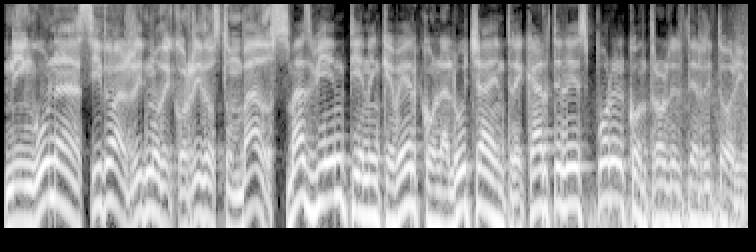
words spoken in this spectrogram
ninguna ha sido al ritmo de corridos tumbados. Más bien tienen que ver con la lucha entre cárteles por el control del territorio.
